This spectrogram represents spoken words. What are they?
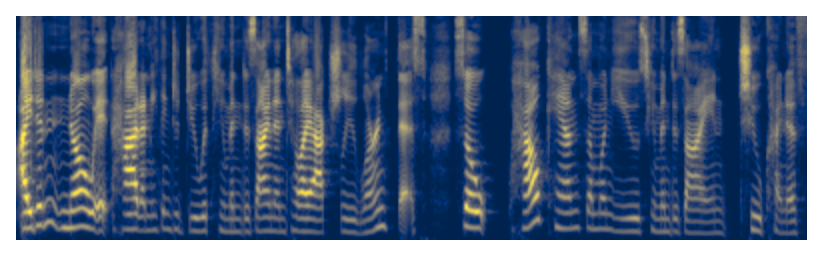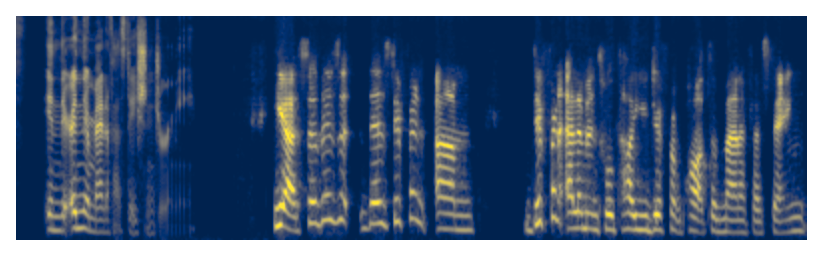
I didn't know it had anything to do with human design until I actually learned this. So, how can someone use human design to kind of in their in their manifestation journey. Yeah so there's there's different um different elements will tell you different parts of manifesting.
